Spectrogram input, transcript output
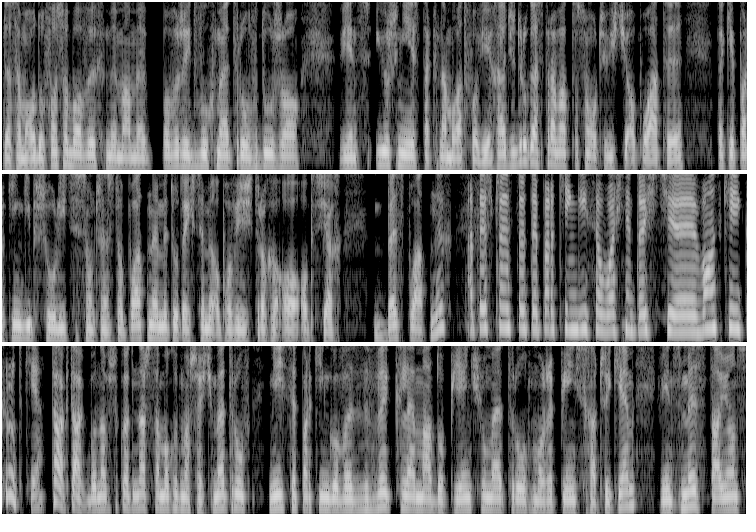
dla samochodów osobowych. My mamy powyżej dwóch metrów dużo, więc już nie jest tak nam łatwo wjechać. Druga sprawa to są oczywiście opłaty. Takie parkingi przy ulicy są często płatne. My tutaj chcemy opowiedzieć trochę o opcjach bezpłatnych. A też często te parkingi są właśnie dość e, wąskie i krótkie. Tak, tak, bo na przykład nasz samochód ma 6 metrów, miejsce parkingowe zwykle ma do 5 metrów, może 5 z haczykiem, więc my stając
